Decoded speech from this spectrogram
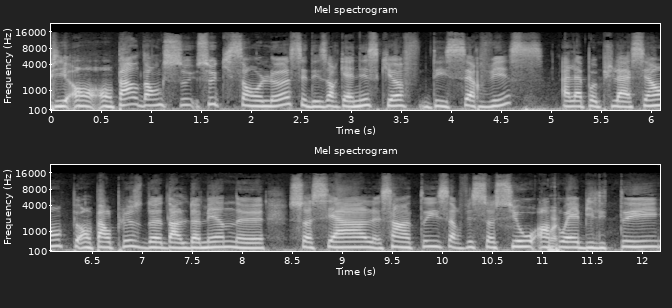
puis on, parle donc, ceux qui sont là, c'est des organismes qui offrent des services à la population. On parle plus de, dans le domaine euh, social, santé, services sociaux, employabilité.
